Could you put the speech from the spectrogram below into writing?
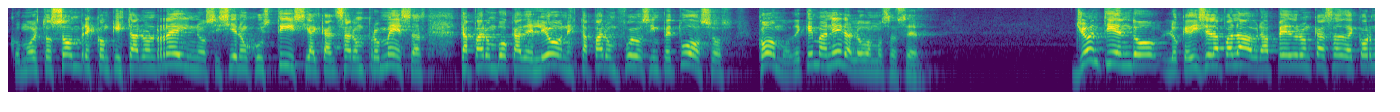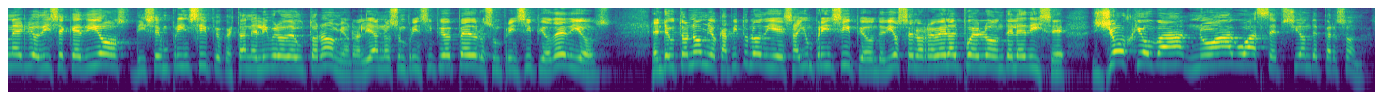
Como estos hombres conquistaron reinos, hicieron justicia, alcanzaron promesas, taparon boca de leones, taparon fuegos impetuosos. ¿Cómo? ¿De qué manera lo vamos a hacer? Yo entiendo lo que dice la palabra. Pedro en casa de Cornelio dice que Dios dice un principio que está en el libro de Deuteronomio. En realidad no es un principio de Pedro, es un principio de Dios. En Deuteronomio capítulo 10 hay un principio donde Dios se lo revela al pueblo, donde le dice, yo Jehová no hago acepción de personas.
